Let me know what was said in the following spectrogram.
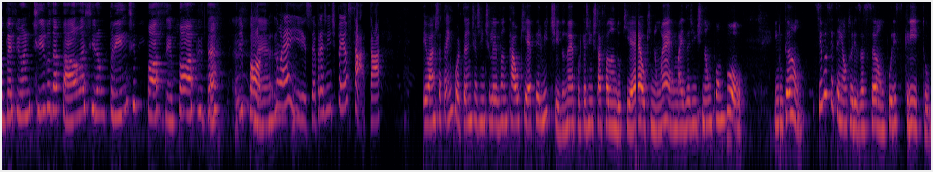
no perfil antigo da Paula, tira um print e posta assim, hipócrita. Hipócrita. Né? Não é isso, é pra gente pensar, tá? Eu acho até importante a gente levantar o que é permitido, né? Porque a gente está falando o que é, o que não é, mas a gente não pontuou. Então, se você tem autorização por escrito,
